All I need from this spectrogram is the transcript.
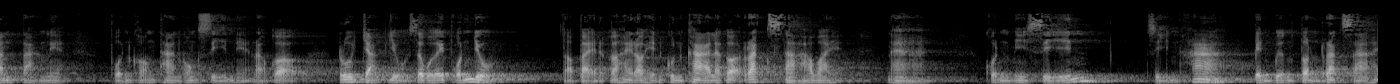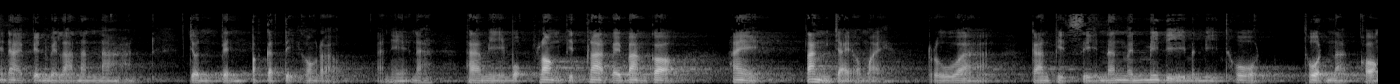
ต่าง ๆ เนี่ยผลของทานของศีลเนี่ยเราก็รู้จักอยู่เสวยผลอยู่ ต่อไปเราก็ให้เราเห็นคุณค่าแล้วก็รักษาไว้นะคนมีศีล ศีลห้าเป็นเบื้องต้นรักษาให้ได้เป็นเวลานานๆจนเป็นปกติของเรา อันนี้นะ ถ้ามีบกพร่องผิดพลาดไปบ้างก็ให้ตั้งใจเอาใหม่ รู้ว่าการผิดศีลนั้นมันไม่ดีมันมีโทษ โทษหนักของ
